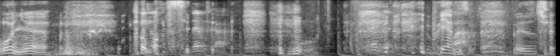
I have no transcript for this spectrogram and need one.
O nie! Co, Pomocy. prezent. Bo ja, bo ja, zaczę,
